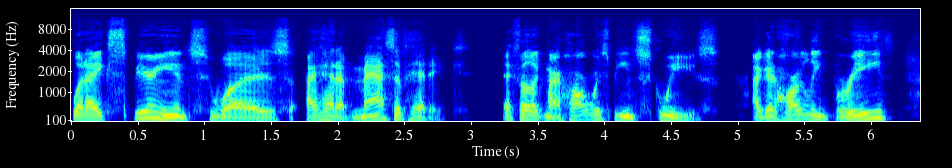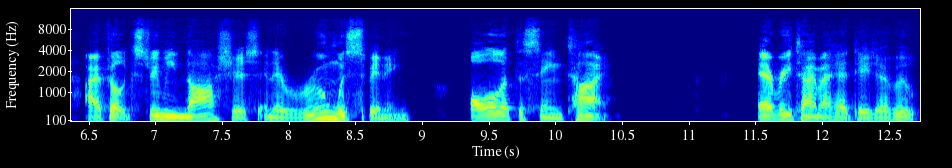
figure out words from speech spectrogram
What I experienced was I had a massive headache. I felt like my heart was being squeezed. I could hardly breathe. I felt extremely nauseous, and the room was spinning all at the same time. Every time I had deja vu.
